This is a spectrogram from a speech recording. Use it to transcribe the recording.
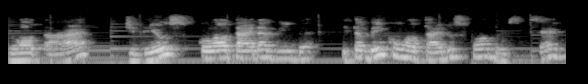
no altar de Deus com o altar da vida e também com o altar dos pobres, certo?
